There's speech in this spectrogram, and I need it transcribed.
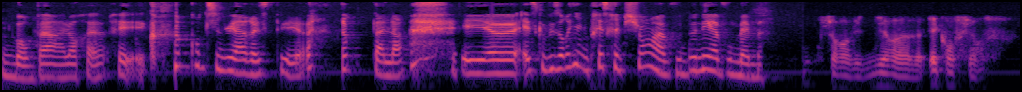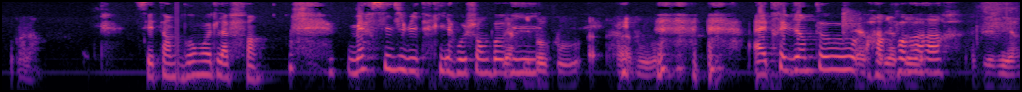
Bon, ben alors, euh, continuez à rester euh, pas là. Et euh, est-ce que vous auriez une prescription à vous donner à vous-même? J'aurais envie de dire et confiance. Voilà. C'est un beau mot de la fin. Merci Dimitri Rochambery. Merci beaucoup à vous. à très bientôt. Au revoir. Au plaisir.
